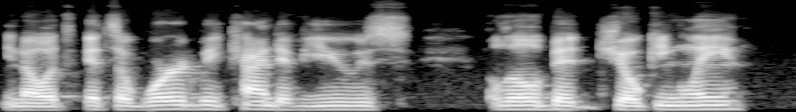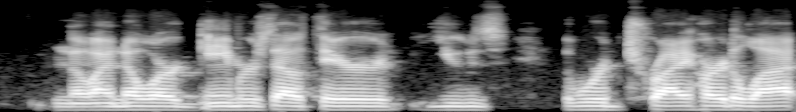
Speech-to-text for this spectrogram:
You know, it's, it's a word we kind of use a little bit jokingly. You know, I know our gamers out there use the word try hard a lot,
